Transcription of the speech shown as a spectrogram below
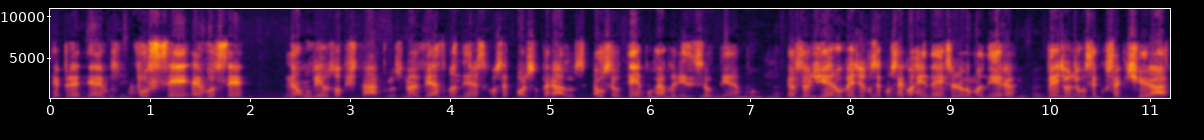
É, é você é você não ver os obstáculos, mas ver as maneiras que você pode superá-los. É o seu tempo, reorganize seu tempo. É o seu dinheiro, veja onde você consegue uma renda extra de alguma maneira. Veja onde você consegue tirar.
